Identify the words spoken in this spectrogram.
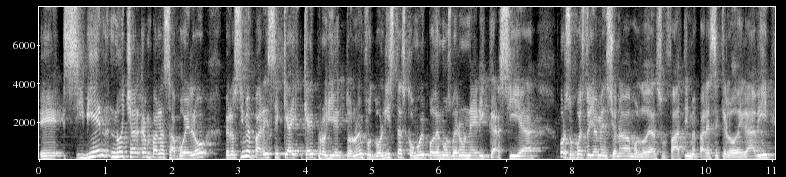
eh, si bien no echar campanas a vuelo, pero sí me parece que hay, que hay proyecto, ¿no? En futbolistas como hoy podemos ver un Eric García, por supuesto, ya mencionábamos lo de Ansu Fati, me parece que lo de Gaby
